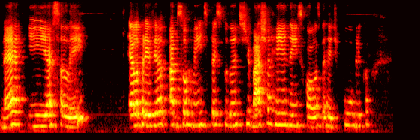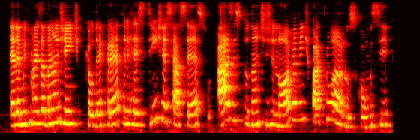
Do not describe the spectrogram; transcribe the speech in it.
Né? E essa lei ela prevê absorventes para estudantes de baixa renda em escolas da rede pública. Ela é muito mais abrangente, porque o decreto ele restringe esse acesso às estudantes de 9 a 24 anos, como se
